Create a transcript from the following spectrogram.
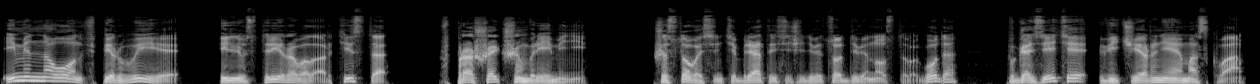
Именно он впервые иллюстрировал артиста в прошедшем времени 6 сентября 1990 года в газете «Вечерняя Москва».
